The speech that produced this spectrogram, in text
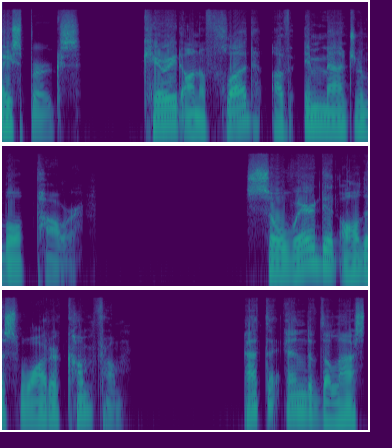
icebergs, carried on a flood of imaginable power. So, where did all this water come from? At the end of the last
